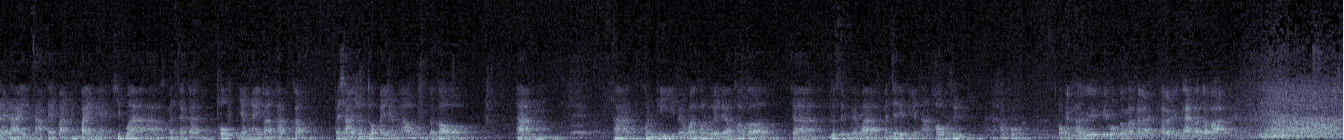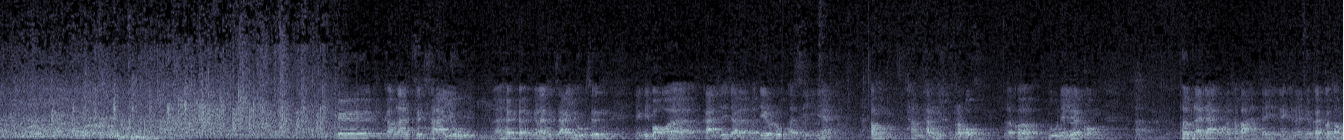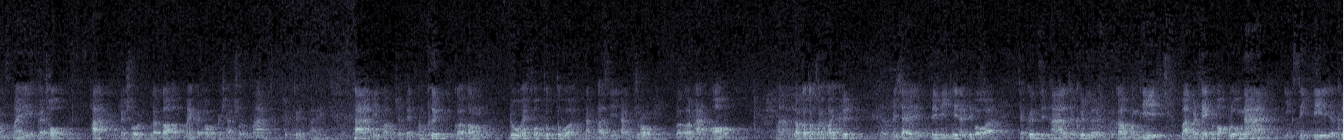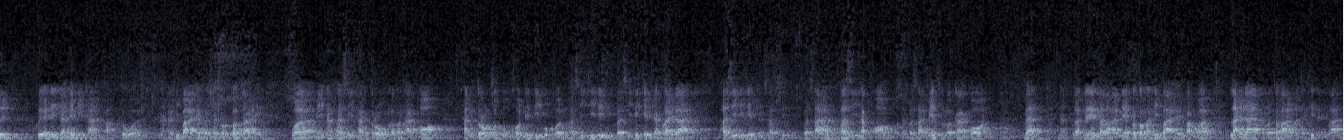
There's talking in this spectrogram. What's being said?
รายได้3ามแสนบาทขึ้นไปเนี่ยคิดว่ามันจะกระทบยังไงบ้างครับ กับประชาชนทั่วไปอย่างเรา แล้วก็ทางภาคคนที่แบบว่าเขารวยแล้วเขาก็จะรู้สึกแบบว่ามันจะได้เปรียบทางเขาขึ้นนะครับผมขอบคุณครับนี่นี่ผมต้องมาแถลงแถลงแทนรัฐบาลนะคือกำลังศึกษาอยู่กำลังศึกษาอยู่ ซึ่งอย่างที่บอกว่าการที่จะปฏิรูปภาษีเนี่ยต้องทำทั้งระบบ แล้วก็ดูในเรื่องของเพิ่มรายได้ของรัฐบาลแต่ในขณะเดียวกันก็ต้องไม่กระทบภาคเอกชน แล้วก็ไม่กระทบประชาชนมากจนเกินไป ถ้ามีความจำเป็นต้องขึ้นก็ต้องดูให้ครบทุกตัวทั้งภาษีทางตรง แล้วก็ทางอ้อมแล้วก็ต้องค่อยๆขึ้น ไม่ใช่ไม่มีที่ไหนที่บอกว่าจะขึ้น 15 แล้วจะขึ้นเลย มันก็บางทีบางประเทศก็บอกล่วงหน้าอีก4ปีจะขึ้น เพื่อที่จะให้มีการปรับตัวนะอธิบายให้ประชาชนเข้าใจว่ามีทั้งภาษีทางตรง แล้วก็ทางอ้อมทางตรงต้องบุคคลนิติบุคคล ภาษีที่ดิน ภาษีที่เก็บจากรายได้ ภาษีที่เก็บจากทรัพย์สินภาษาภาษีทางอ้อมสัมภาษาเมตรศุลกากรแวดนะแล้วในแต่ละอันเนี่ยก็ต้องอธิบายให้ฟังว่ารายได้ของรัฐบาลมาจากที่ไหนบ้าง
